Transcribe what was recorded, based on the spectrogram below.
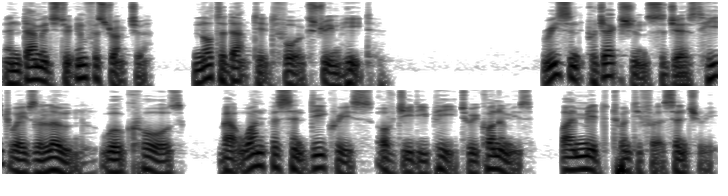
and damage to infrastructure not adapted for extreme heat. Recent projections suggest heat waves alone will cause about 1% decrease of GDP to economies by mid 21st century.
